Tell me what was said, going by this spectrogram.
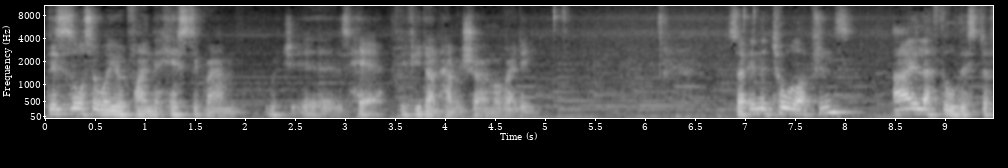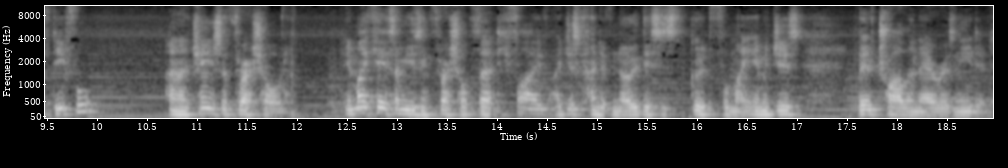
This is also where you would find the histogram, which is here, if you don't have it showing already. So in the tool options, I left all this stuff default and I changed the threshold in my case, I'm using threshold 35. I just kind of know this is good for my images. A bit of trial and error is needed.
